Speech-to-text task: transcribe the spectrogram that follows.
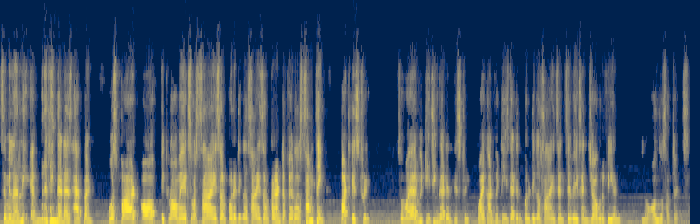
Similarly, everything that has happened was part of economics or science or political science or current affairs or something but history so why are we teaching that in history? Why can't we teach that in political science and civics and geography and you know all those subjects?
